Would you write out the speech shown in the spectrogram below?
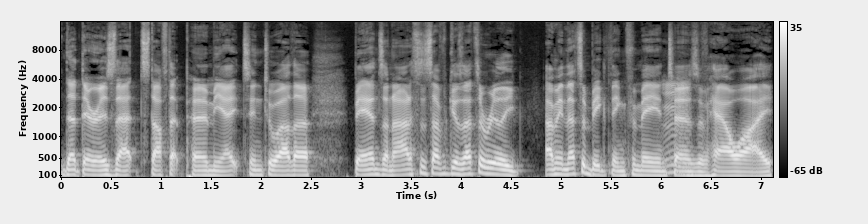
that there is that stuff that permeates into other bands and artists and stuff because that's a really I mean that's a big thing for me in terms of how I.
